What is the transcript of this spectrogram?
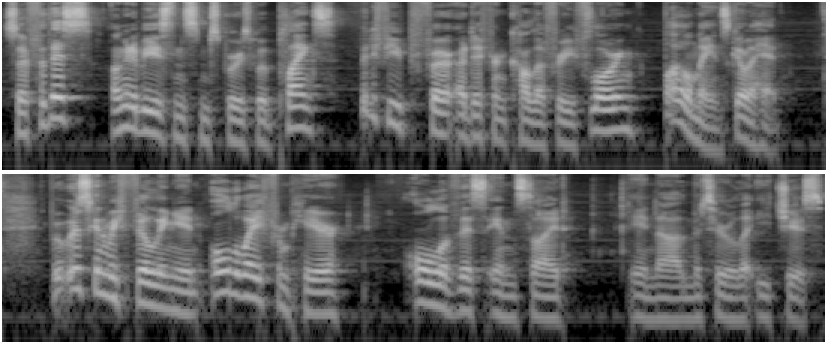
So for this, I'm going to be using some spruce wood planks, but if you prefer a different color free flooring, by all means, go ahead. But we're just going to be filling in all the way from here, all of this inside in uh, the material that you choose.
